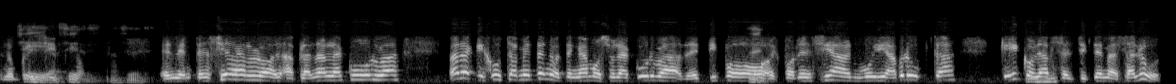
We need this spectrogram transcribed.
en un principio. Así es, así es. El empezarlo, aplanar la curva, para que justamente no tengamos una curva de tipo exponencial muy abrupta que colapse el sistema de salud.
